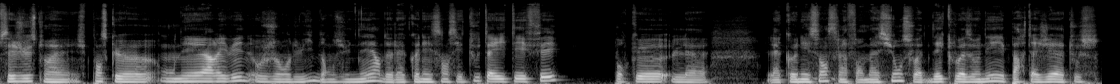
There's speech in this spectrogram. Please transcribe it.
C'est juste. Je pense que on est arrivé aujourd'hui dans une ère de la connaissance et tout a été fait pour que la connaissance, l'information soit décloisonnée et partagée à tous.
